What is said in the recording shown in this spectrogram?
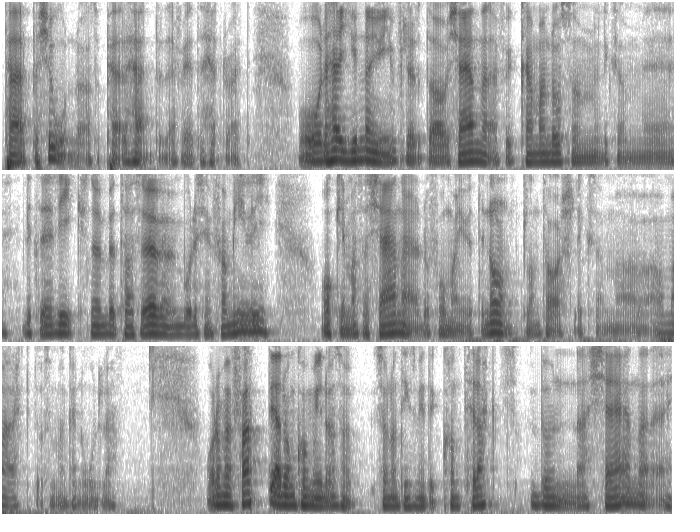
per person. Då, alltså per head. Därför heter det headright. Och det här gynnar ju inflödet av tjänare. För kan man då som liksom, eh, lite rik snubbe ta sig över med både sin familj och en massa tjänare, då får man ju ett enormt plantage liksom, av, av mark då, som man kan odla. Och de här fattiga, de kommer ju då som, som någonting som heter kontraktsbundna tjänare.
